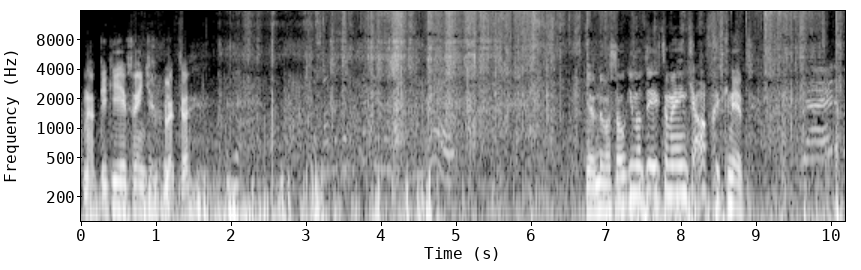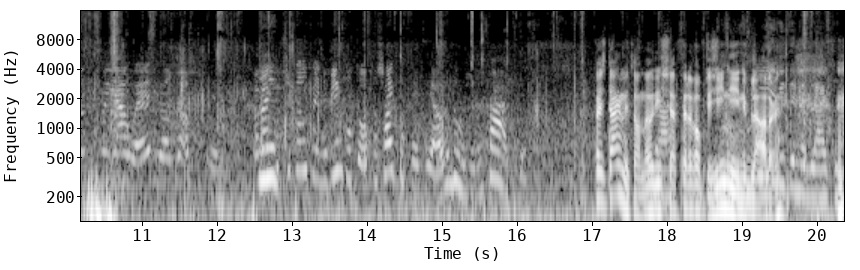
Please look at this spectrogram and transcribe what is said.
Nou, Kiki heeft er eentje geplukt, hoor. Ja, er was ook iemand die heeft hem eentje afgeknipt. Ja, hè, dat was die van jou, hè? Die hadden we afgeknipt. Maar wij moeten ze kopen in de winkel toch? Dan zei ik toch tegen jou, dan doen ze een vaartje. Waar is Diamond dan? Oh, die staat verderop. Die zie je niet in de bladeren. Niet in de blaadjes.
